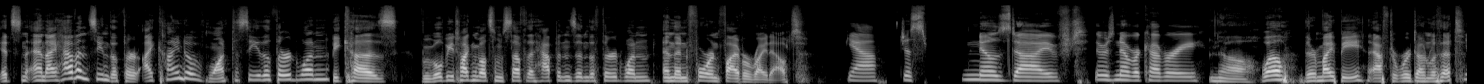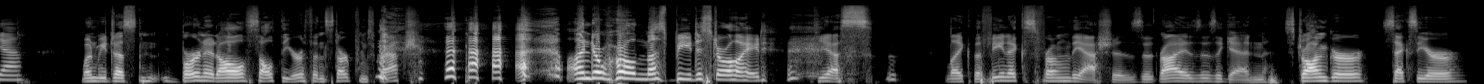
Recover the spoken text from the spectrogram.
It's and I haven't seen the third. I kind of want to see the third one because we will be talking about some stuff that happens in the third one, and then four and five are right out. Yeah, just nosedived. There was no recovery. No, well, there might be after we're done with it. Yeah. When we just burn it all, salt the earth, and start from scratch. Underworld must be destroyed. yes. Like the phoenix from the ashes, it rises again. Stronger, sexier,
